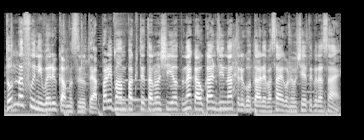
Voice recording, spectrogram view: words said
どんな風にウェルカムするとやっぱり万博って楽しいよって何かお感じになってることあれば最後に教えてください。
